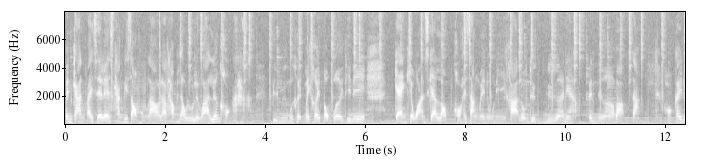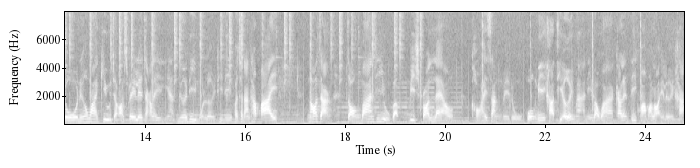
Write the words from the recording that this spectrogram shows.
เป็นการไปเซเลสครั้งที่ 2 ของเรา แล้วทำให้เรารู้เลยว่าเรื่องของอาหารฝีมือไม่เคยไม่เคยตกเลยที่นี่แกงเขียวหวานสแกลลอปขอให้สั่งเมนูนี้ค่ะรวมถึงเนื้อเนี่ยเป็นเนื้อแบบจากฮอกไกโด เนื้อวากิวจากออสเตรเลียจากอะไรอย่างเงี้ยเนื้อดีหมดเลยที่นี่เพราะฉะนั้นถ้าไป นอกจากจองบ้านที่อยู่แบบบีชฟรอนต์แล้ว ขอให้สั่งเมนูพวกนี้ค่ะที่เอ่ยมานี้แบบว่าการันตีความอร่อยเลยค่ะ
